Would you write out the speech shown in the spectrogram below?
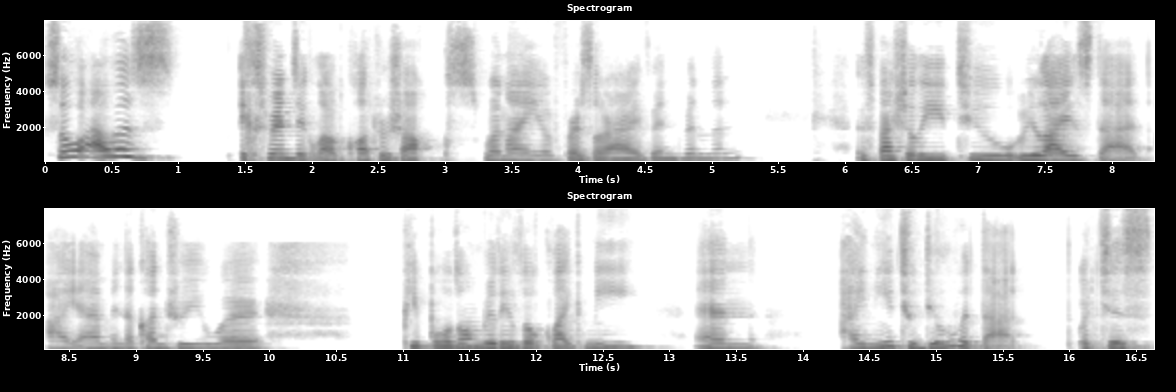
So I was experiencing a lot of culture shocks when I first arrived in Finland, especially to realize that I am in a country where people don't really look like me and I need to deal with that, which is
